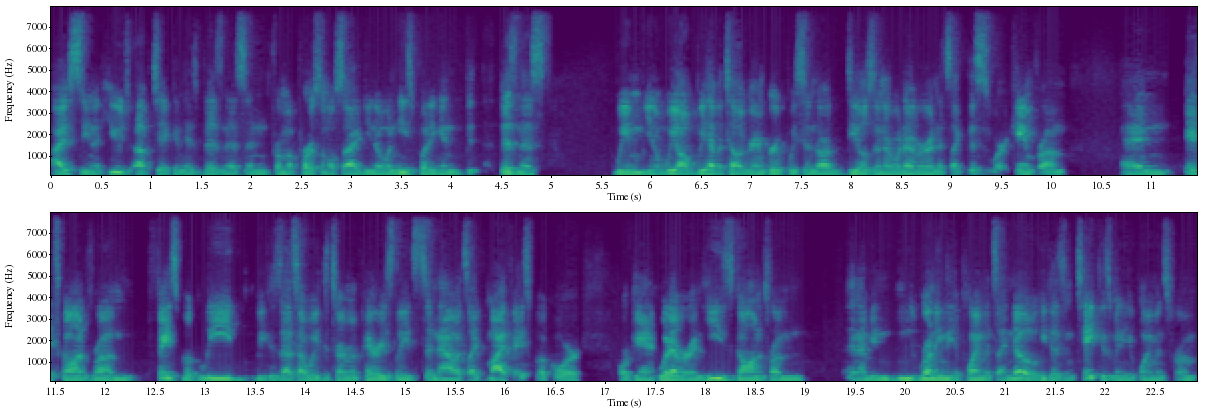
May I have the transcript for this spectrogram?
I've seen a huge uptick in his business. And from a personal side, you know, when he's putting in bu- business, we, you know, we all, we have a telegram group, we send our deals in or whatever. And it's like, this is where it came from. And it's gone from Facebook lead because that's how we determine Perry's leads to now it's like my Facebook or organic, whatever. And he's gone from, and I mean, running the appointments, I know he doesn't take as many appointments from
